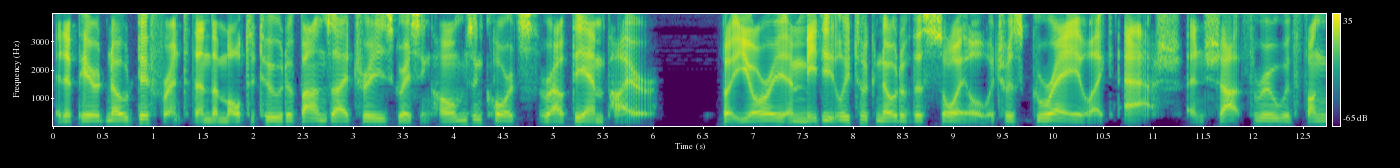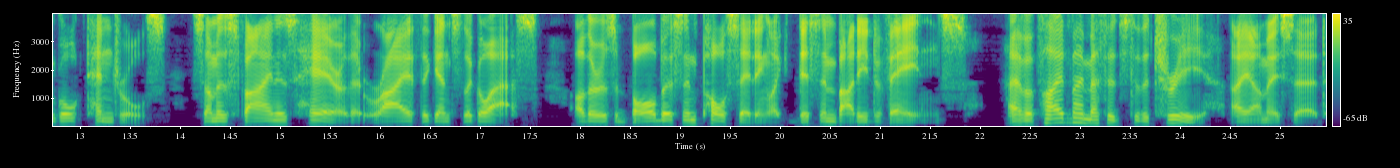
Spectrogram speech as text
It appeared no different than the multitude of bonsai trees gracing homes and courts throughout the empire. But Yori immediately took note of the soil, which was gray like ash, and shot through with fungal tendrils, some as fine as hair that writhed against the glass, others bulbous and pulsating like disembodied veins. I have applied my methods to the tree, Ayame said,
